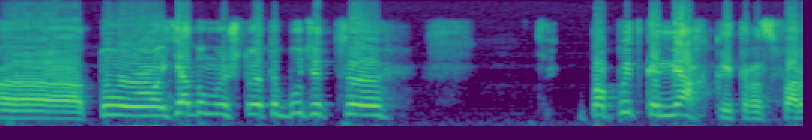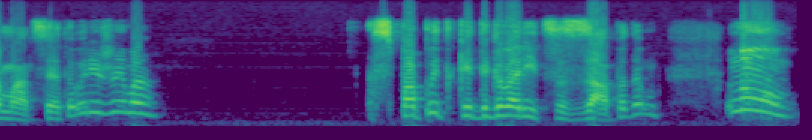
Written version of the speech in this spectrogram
э, то я думаю, что это будет э, попытка мягкой трансформации этого режима, с попыткой договориться с Западом. Ну,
